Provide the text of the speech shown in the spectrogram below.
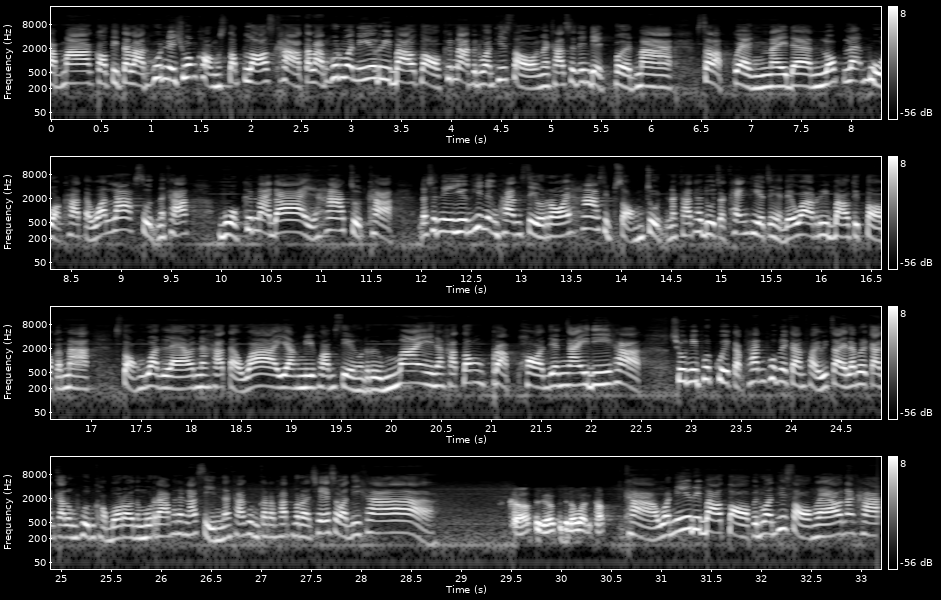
กลับมาเกาะติดตลาดหุ้นในช่วงของ stop loss ค่ะ ตลาดหุ้นวันนี้รีบาวต่อขึ้นมาเป็นวันที่ 2 นะคะเซ็นดิเด็กเปิดมาสลับแกว่งในแดนลบและบวกค่ะ แต่ว่าล่าสุดนะคะ บวกขึ้นมาได้ 5 จุดค่ะ ดัชนียืนที่ 1,452 จุดนะคะ ถ้าดูจากแท่งเทียร์จะเห็นได้ว่ารีบาวติดต่อกันมา 2 วันแล้วนะคะ แต่ว่ายังมีความเสี่ยงหรือไม่นะคะ ต้องปรับพอร์ตยังไงดีค่ะ ช่วงนี้พูดคุยกับท่านผู้อำนวยการฝ่ายวิจัยและบริการการลงทุนของบรนมุราพัฒนศิลป์นะคะ คุณกรพัฒน์วรเชษสวัสดีค่ะ ครับสวัสดีครับคุณธนวันครับ ค่ะ วันนี้รีบาวต่อเป็นวันที่ 2 แล้วนะคะ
